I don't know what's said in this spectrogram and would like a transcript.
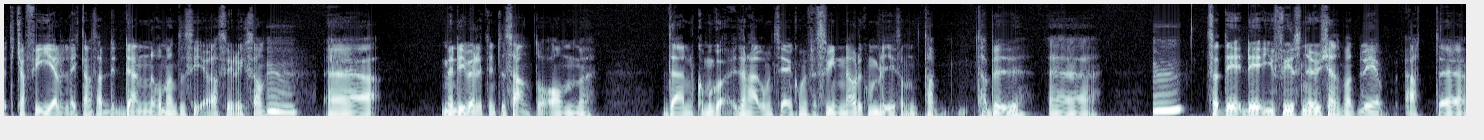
ett café eller liknande. Så här, den romantiseras ju liksom. Mm. Eh, men det är väldigt intressant då om den, kommer gå, den här romantiseringen kommer försvinna och det kommer bli som tab, tabu. Eh, Mm. så att det, det, för just nu känns det som att vi, är- att, eh,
